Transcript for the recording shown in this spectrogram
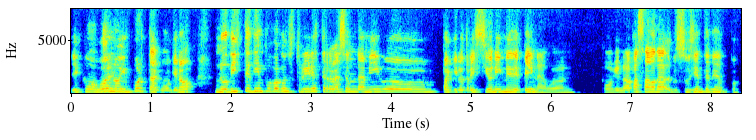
Y es como, bueno, no importa, como que no, no diste tiempo para construir esta relación de amigos para que lo traicione y me dé pena, weón. Como que no ha pasado suficiente tiempo.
